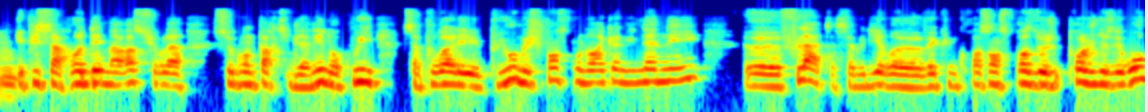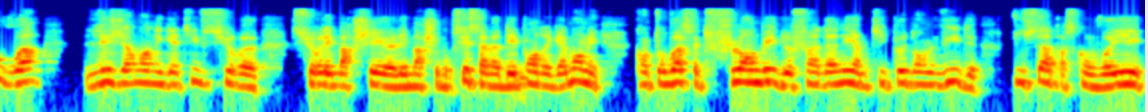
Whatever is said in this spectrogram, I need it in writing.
Mm. Et puis, ça redémarrera sur la seconde partie de l'année. Donc, oui, ça pourrait aller plus haut, mais je pense qu'on aura quand même une année euh, flat. Ça veut dire euh, avec une croissance proche de, proche de zéro, voire légèrement négative sur, euh, sur les, marchés, euh, les marchés boursiers. Ça va dépendre également, mais quand on voit cette flambée de fin d'année un petit peu dans le vide, tout ça parce qu'on voyait,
